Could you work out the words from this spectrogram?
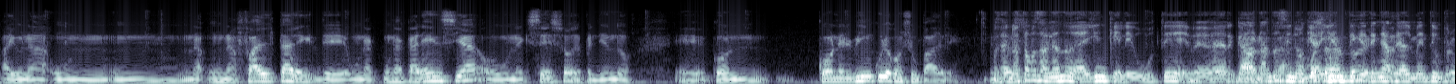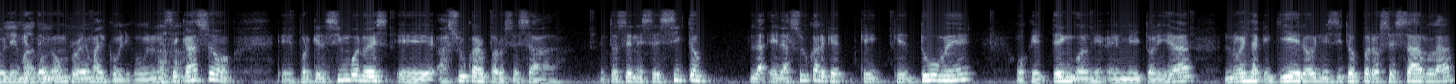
Hay una, un- un- una, una falta de, de una, una carencia o un exceso, dependiendo eh, con, con el vínculo con su padre. o sea, no estamos hablando de alguien que le guste beber cada No, no, tanto, claro, sino que alguien hablando que de- tenga realmente un problema que con... tenga un problema alcohólico. Bueno, en ese caso, eh, porque el símbolo es eh, azúcar procesada. Entonces necesito la- el azúcar que, que- que tuve o que tengo en mi, en mi actualidad no es la que quiero y necesito procesarla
